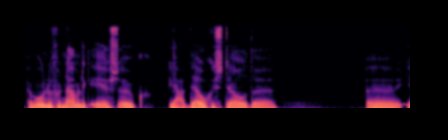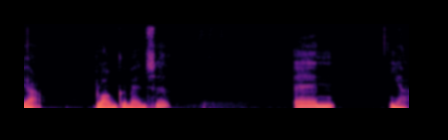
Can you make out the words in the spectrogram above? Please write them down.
Er woonden voornamelijk eerst ook, ja, welgestelde, uh, ja, blanke mensen. En ja,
